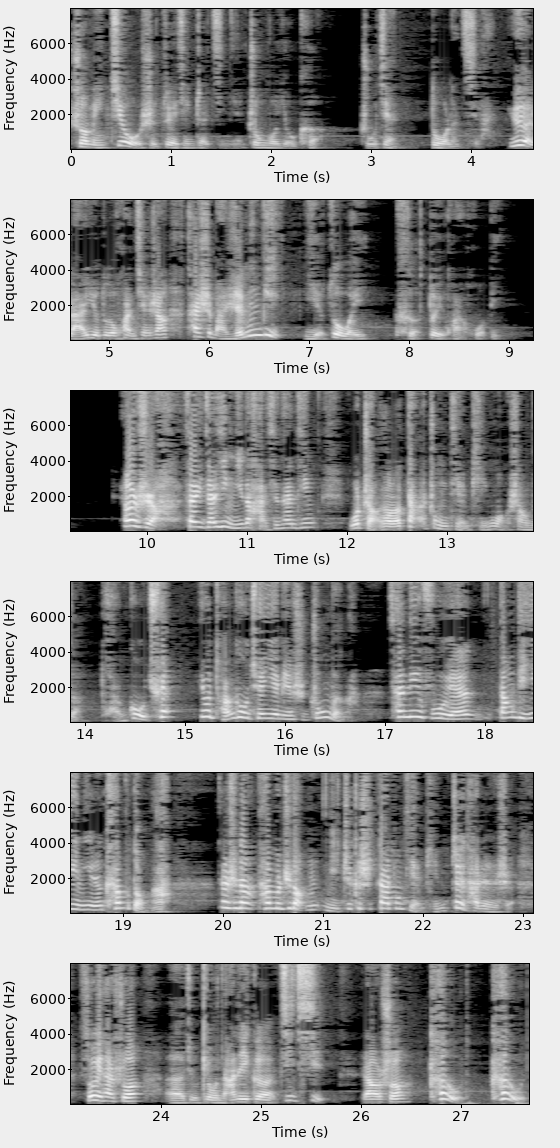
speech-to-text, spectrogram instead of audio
说明就是最近这几年中国游客逐渐多了起来，越来越多的换钱商开始把人民币也作为可兑换货币。二是啊，在一家印尼的海鲜餐厅，我找到了大众点评网上的团购券，因为团购券页面是中文啊。餐厅服务员当地印尼人看不懂啊，但是呢，他们知道，嗯，你这个是大众点评，这他认识，所以他说，呃，就给我拿了一个机器，然后说 code code，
